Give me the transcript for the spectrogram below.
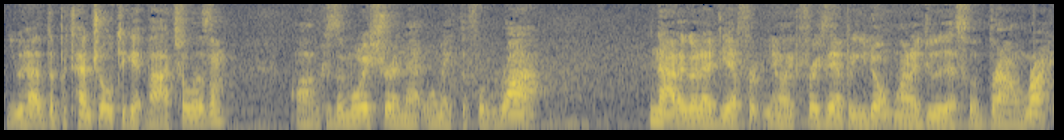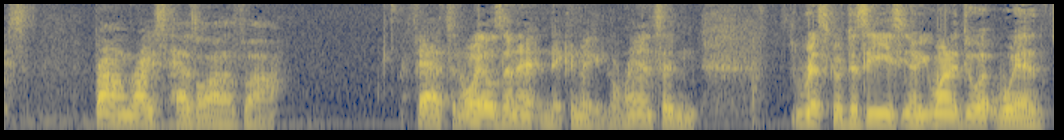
you have the potential to get botulism uh, because the moisture in that will make the food rot. Not a good idea for you know, like for example, you don't want to do this with brown rice. Brown rice has a lot of uh, fats and oils in it, and it can make it go rancid and risk of disease. You know, you want to do it with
